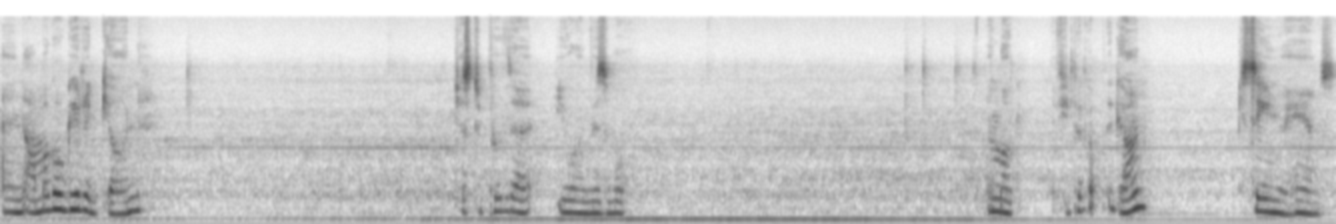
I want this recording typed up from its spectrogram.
And I'm gonna go get a gun. Just to prove that you are invisible. And look, if you pick up the gun, you can see in your hands.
